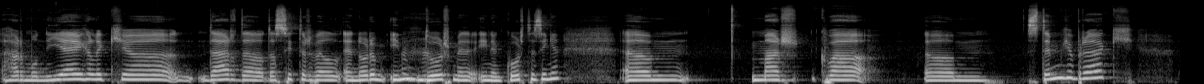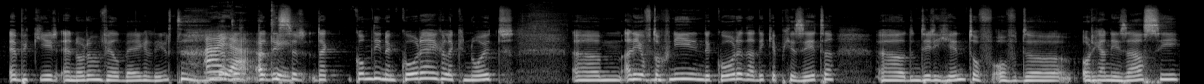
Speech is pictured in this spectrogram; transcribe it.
harmonie eigenlijk, eh, daar, dat, dat zit er wel enorm in Mhm. door met, in een koor te zingen. Ehm, maar qua ehm, stemgebruik heb ik hier enorm veel bij geleerd. Ah dat, ja, dat, is er, dat komt in een koor eigenlijk nooit... Ehm allee, of toch niet in de koren dat ik heb gezeten. Eh, de dirigent of, of de organisatie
